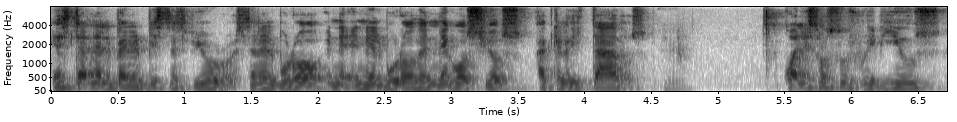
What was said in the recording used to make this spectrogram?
Está en el Better Business Bureau, está en el Buró, en, el Buró de Negocios acreditados. ¿Cuáles son sus reviews?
